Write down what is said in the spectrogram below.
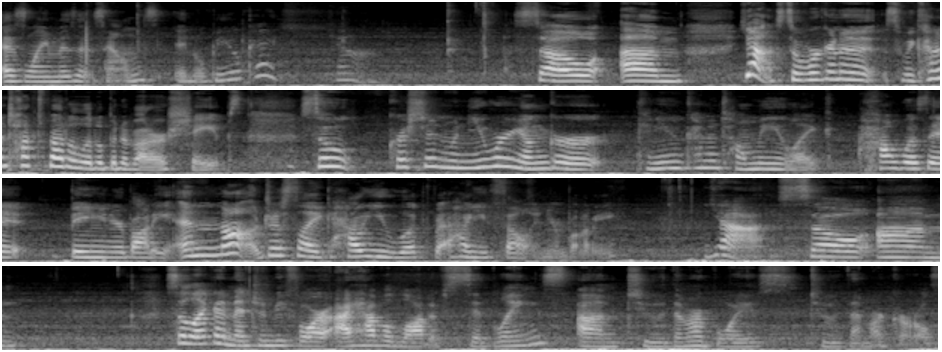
as lame as it sounds, it'll be okay. yeah. So, um, yeah, so we're gonna, so we kind of talked about a little bit about our shapes. So, Christian, when you were younger, can you kind of tell me, like, how was it being in your body? And not just like how you looked, but how you felt in your body. Yeah. So, um, so like I mentioned before, I have a lot of siblings. Um, two of them are boys, two of them are girls.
